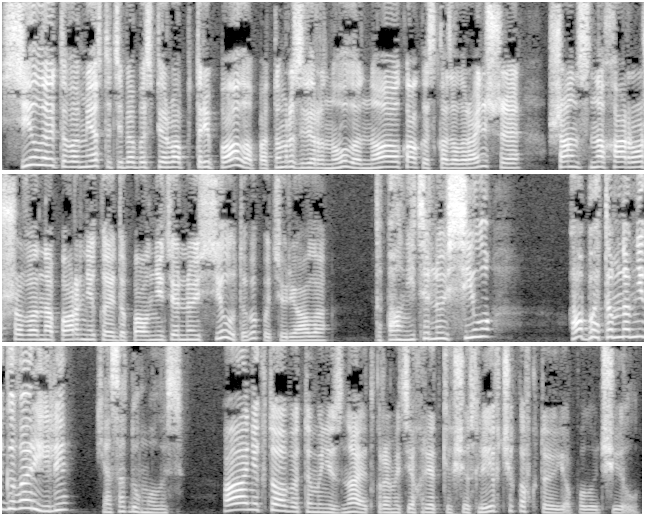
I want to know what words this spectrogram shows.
Сила этого места тебя бы сперва потрепала, потом развернула, но, как и сказал раньше, шанс на хорошего напарника и дополнительную силу ты бы потеряла». «Дополнительную силу? Об этом нам не говорили!» Я задумалась. А никто об этом и не знает, кроме тех редких счастливчиков, кто ее получил.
